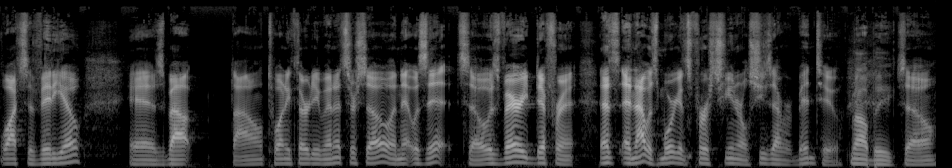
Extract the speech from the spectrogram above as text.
watch the video. It was about, I don't know, 20, 30 minutes or so. And that was it. So it was very different. That's And that was Morgan's first funeral she's ever been to. I'll be. So,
